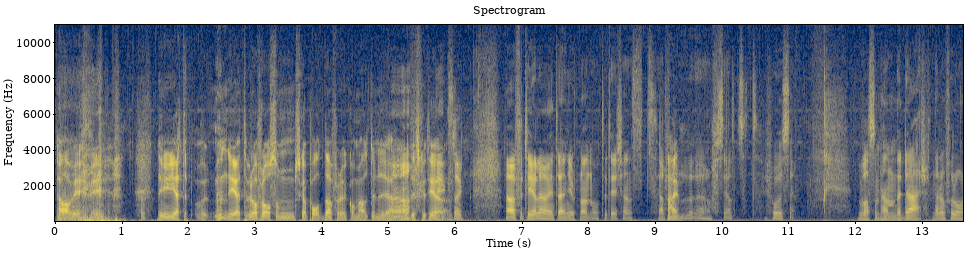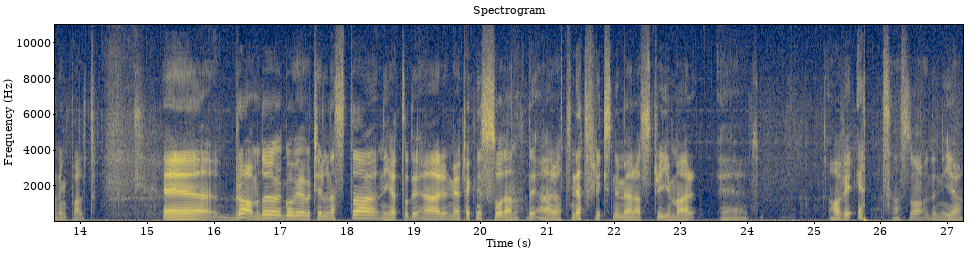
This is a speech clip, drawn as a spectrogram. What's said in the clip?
ja, vi, vi, det är ju jättebra, det är jättebra för oss som ska podda för det kommer alltid nya ämnen Ja, att diskutera. Exakt. Ja, för Telia har inte än gjort någon OTT-tjänst. I alla Nej. fall eh, officiellt. Så vi får väl se vad som händer där när de får ordning på allt. Eh, bra, men då går vi över till nästa nyhet och det är en mer teknisk sådan. Det är att Netflix numera streamar eh, AV1, alltså den nya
